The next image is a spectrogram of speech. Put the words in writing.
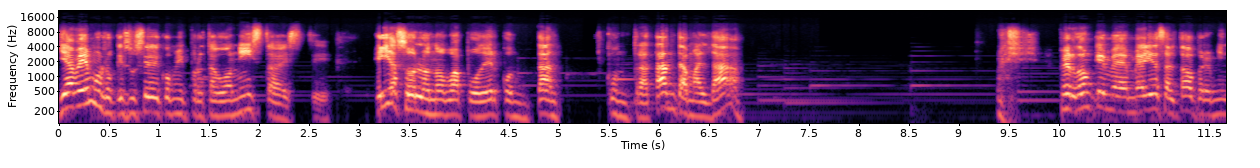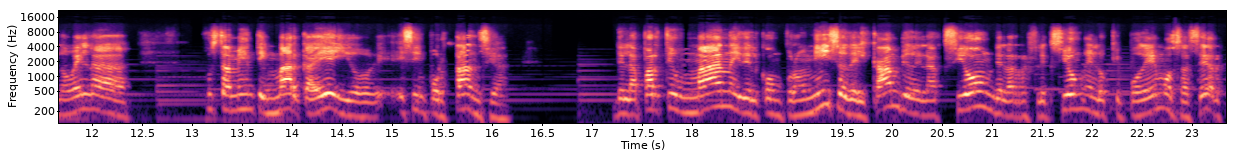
Ya vemos lo que sucede con mi protagonista, este, ella solo no va a poder con tan, contra tanta maldad. Perdón que me, me, haya saltado, pero mi novela justamente enmarca ello, esa importancia de la parte humana y del compromiso, del cambio, de la acción, de la reflexión en lo que podemos hacer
